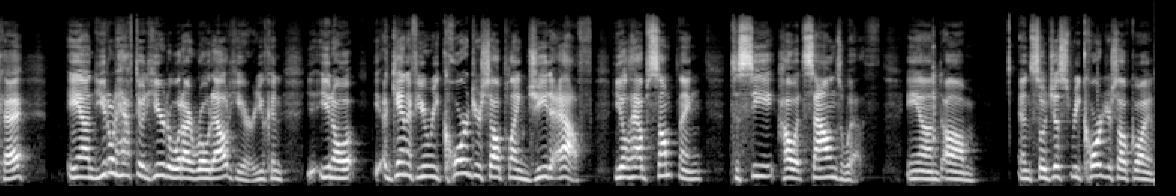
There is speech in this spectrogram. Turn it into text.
Okay, and you don't have to adhere to what I wrote out here. You can, you know, again, if you record yourself playing G to F, you'll have something to see how it sounds with. And, um, and so just record yourself going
